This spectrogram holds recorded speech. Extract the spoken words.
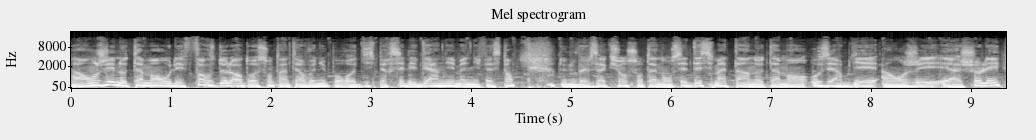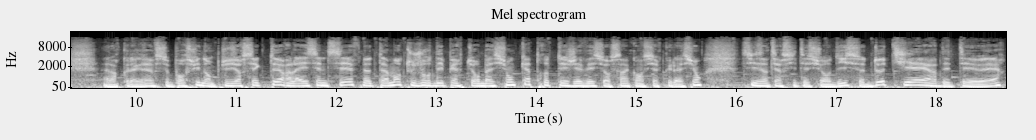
à Angers notamment où les forces de l'ordre sont intervenues pour disperser les derniers manifestants. De nouvelles actions sont annoncées dès ce matin, notamment aux Herbiers, à Angers et à Cholet, alors que la grève se poursuit dans plusieurs secteurs. À la SNCF notamment, toujours des perturbations, 4 TGV sur 5 en circulation, 6 intercités sur 10, 2 tiers des TER,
